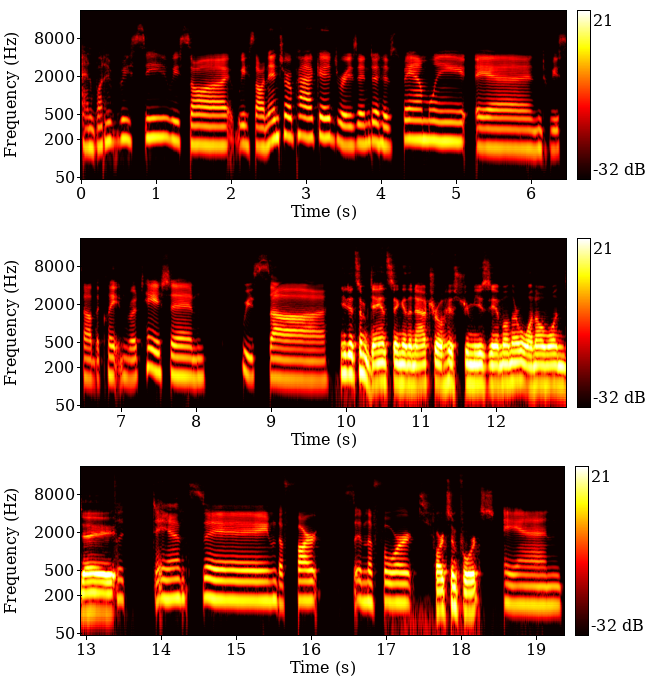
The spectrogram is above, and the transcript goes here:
And what did we see? We saw we saw an intro package where he's into his family, and we saw the Clayton rotation. We saw He did some dancing in the Natural History Museum on their one-on-one day. the dancing, the farts in the fort, Farts and forts. and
